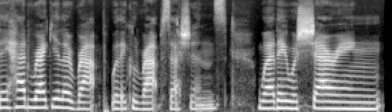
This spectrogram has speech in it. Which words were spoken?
they had regular rap, what they called rap sessions, where they were sharing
